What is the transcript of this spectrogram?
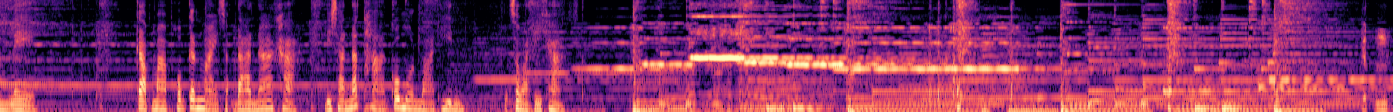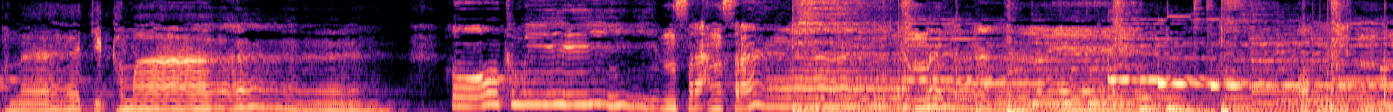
ำเล กลับมาพบกันใหม่สัปดาห์หน้าค่ะ ดิฉันนัฐาโกโมลวาทิน สวัสดีค่ะ ភ្នែកជាតិខ្មែរហូរគ្មានស្រាក់ស្រានណាយអស់មាន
